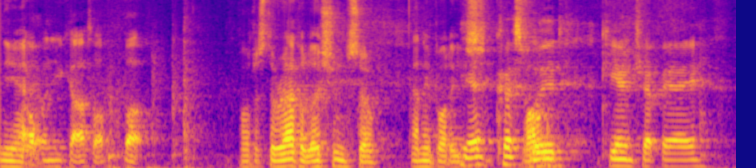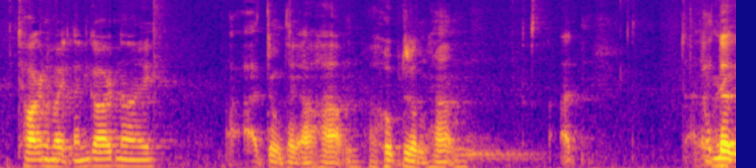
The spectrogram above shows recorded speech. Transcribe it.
Yeah. up in Newcastle. But Well, just the revolution, so anybody's. yeah, Chris welcome. Wood, Kieran Trippier, talking about Lingard now. I don't think that'll happen. I hope it doesn't happen. I don't No,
